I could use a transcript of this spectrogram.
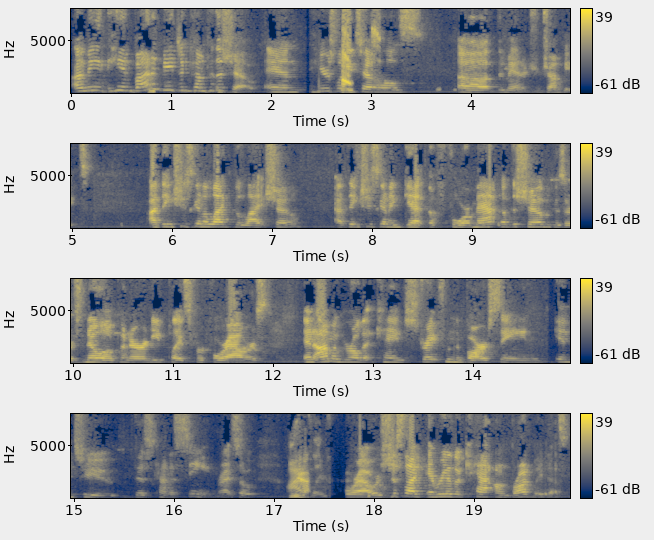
I mean, he invited me to come to the show, and here's what he tells uh, the manager, John Peets. I think she's going to like the light show. I think she's going to get the format of the show because there's no opener, and he plays for four hours. And I'm a girl that came straight from the bar scene into this kind of scene, right? So Yeah. I played for four hours, just like every other cat on Broadway does.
